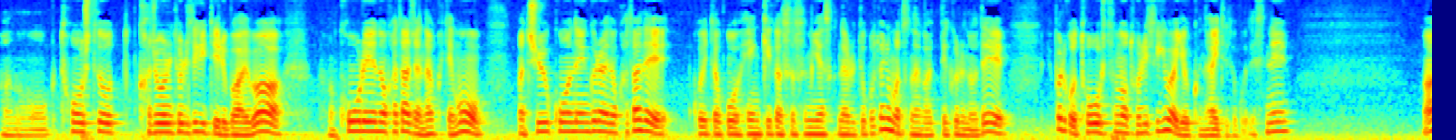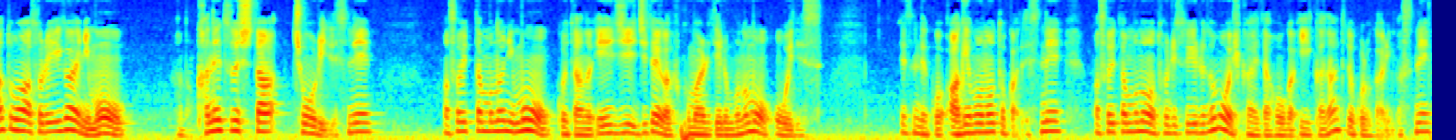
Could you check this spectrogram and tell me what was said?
あの糖質を過剰に取りすぎている場合は高齢の方じゃなくても、まあ、中高年ぐらいの方でこういったこう変形が進みやすくなるということにもつながってくるのでやっぱりこう糖質の取りすぎは良くないというとこですね。あとはそれ以外にもあの加熱した調理ですね、まあ、そういったものにもこういったあの AG 自体が含まれているものも多いです。ですのでこう揚げ物とかですね、まあ、そういったものを取りすぎるのも控えた方がいいかなというところがありますね。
